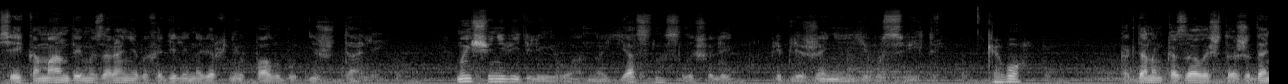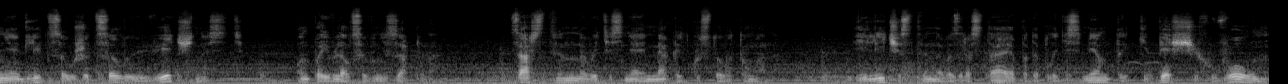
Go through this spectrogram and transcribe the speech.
Всей командой мы заранее выходили на верхнюю палубу и ждали. Мы еще не видели его, но ясно слышали приближение его свиты. Кого? Когда нам казалось, что ожидание длится уже целую вечность, он появлялся внезапно, царственно вытесняя мякоть густого тумана. Величественно возрастая под аплодисменты кипящих волн,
